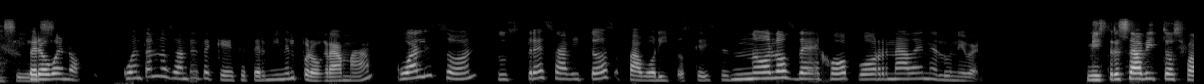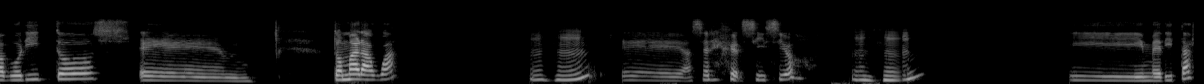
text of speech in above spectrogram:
Así pero bueno, cuéntanos antes de que se termine el programa, ¿cuáles son tus tres hábitos favoritos que dices, no los dejo por nada en el universo? Mis tres hábitos favoritos, em, tomar agua, eh, hacer ejercicio y meditar.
